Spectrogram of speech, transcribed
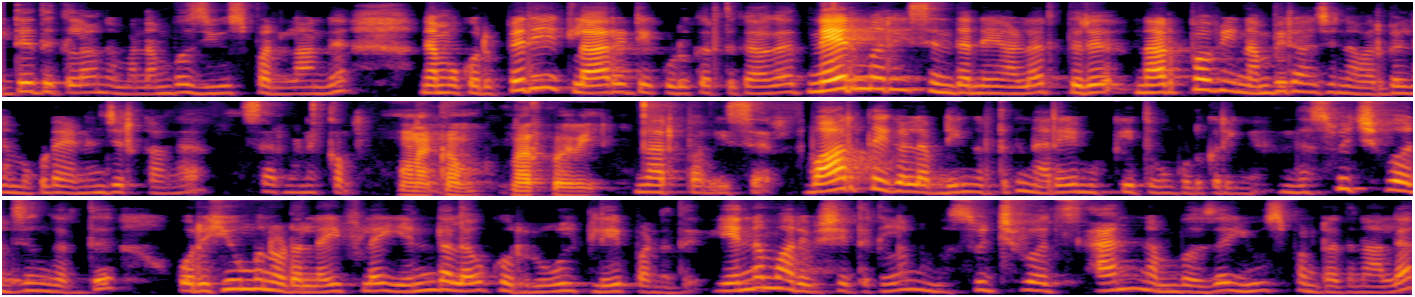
எது எதுக்கெல்லாம் நம்ம நம்பர்ஸ் யூஸ் பண்ணலான்னு நமக்கு ஒரு பெரிய கிளாரிட்டி கொடுக்கறதுக்காக நேர்மறை சிந்தனையாளர் திரு நற்பவி நம்பிராஜன் அவர்கள் நம்ம கூட இணைஞ்சிருக்காங்க. சார் வணக்கம். வணக்கம். நற்பவி. நற்பவி சார். வார்த்தைகள் அப்படிங்கிறதுக்கு நிறைய முக்கியத்துவம் கொடுக்குறீங்க. இந்த ஸ்விட்ச் வேர்ட்ஸுங்கிறது ஒரு ஹியூமனோட லைஃப்ல எந்த அளவுக்கு ஒரு ரோல் ப்ளே பண்ணுது? என்ன மாதிரி விஷயத்துக்கெல்லாம் நம்ம ஸ்விட்ச் வேர்ட்ஸ் அண்ட் நம்பர்ஸை யூஸ் பண்றதுனால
